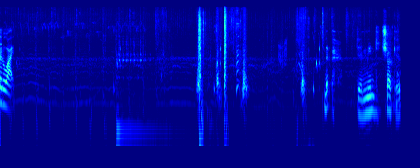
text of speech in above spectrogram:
So do I. Didn't mean to chuck it.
